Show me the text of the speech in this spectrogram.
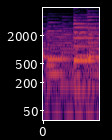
Bye.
